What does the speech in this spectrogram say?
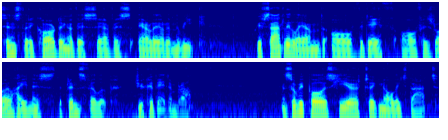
Since the recording of this service earlier in the week, we've sadly learned of the death of His Royal Highness the Prince Philip, Duke of Edinburgh. And so we pause here to acknowledge that,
